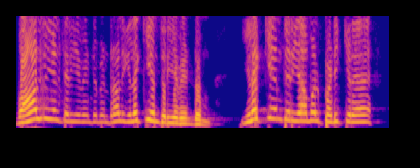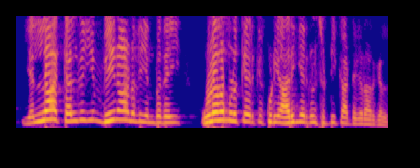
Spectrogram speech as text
வாழ்வியல் தெரிய வேண்டும் என்றால் இலக்கியம் தெரிய வேண்டும். இலக்கியம் தெரியாமல் படிக்கிற எல்லா கல்வியும் வீணானது என்பதை உலகம் முழுக்க இருக்கக்கூடிய அறிஞர்கள் சுட்டிக்காட்டுகிறார்கள்.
